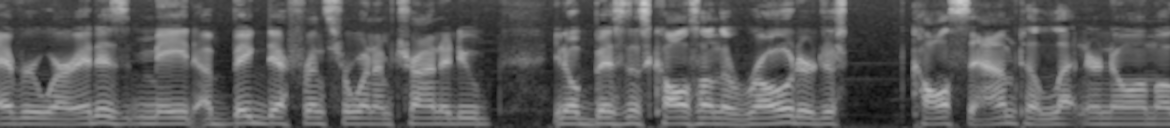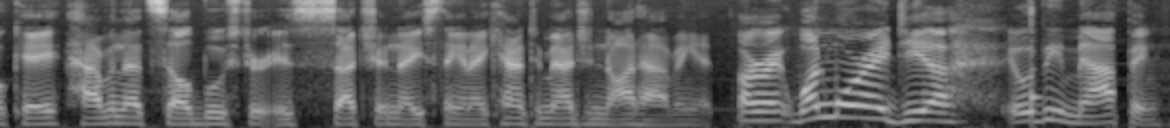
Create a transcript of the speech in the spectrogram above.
everywhere. It has made a big difference for when I'm trying to do, you know, business calls on the road or just call Sam to letting her know I'm okay. Having that cell booster is such a nice thing and I can't imagine not having it. All right, one more idea. It would be mapping.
